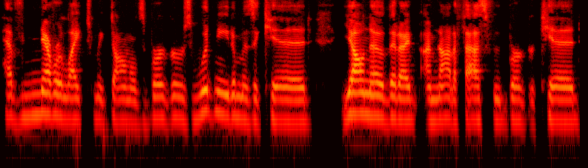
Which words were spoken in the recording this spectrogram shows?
have never liked mcdonald's burgers wouldn't eat them as a kid y'all know that I, i'm not a fast food burger kid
